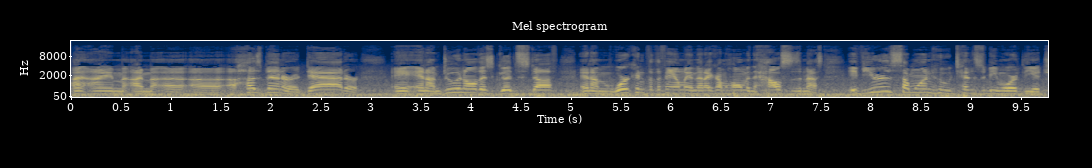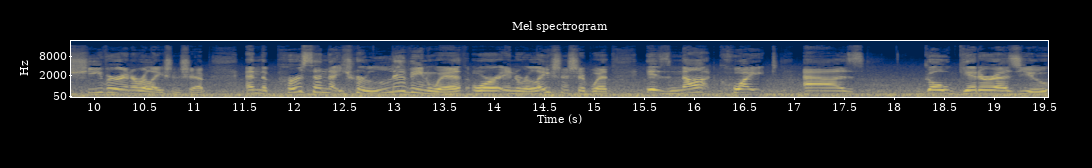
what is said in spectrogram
I, am I'm, I'm a, a, a, husband or a dad or, and, and I'm doing all this good stuff and I'm working for the family and then I come home and the house is a mess. If you're someone who tends to be more of the achiever in a relationship and the person that you're living with or in relationship with is not quite as go getter as you,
